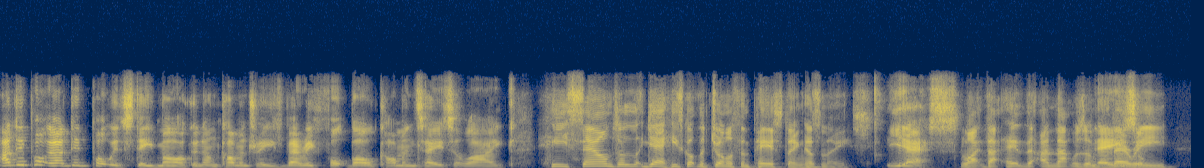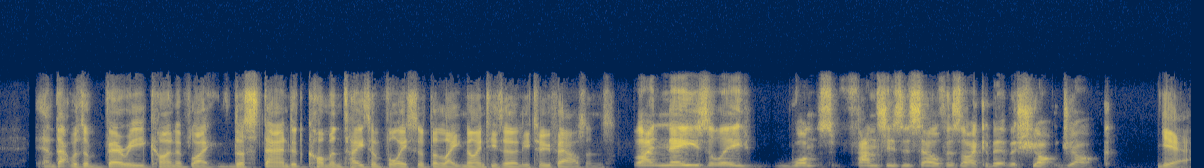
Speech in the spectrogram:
I did put, I did put with Steve Morgan on commentary. He's very football commentator like. He sounds a yeah. He's got the Jonathan Pearce thing, hasn't he? Yes, Like that, eh, and that was a Nasal. very, eh, that was a very kind of like the standard commentator voice of the late nineties, early two thousands. like nasally wants fancies herself as like a bit of a shock jock. Yeah,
